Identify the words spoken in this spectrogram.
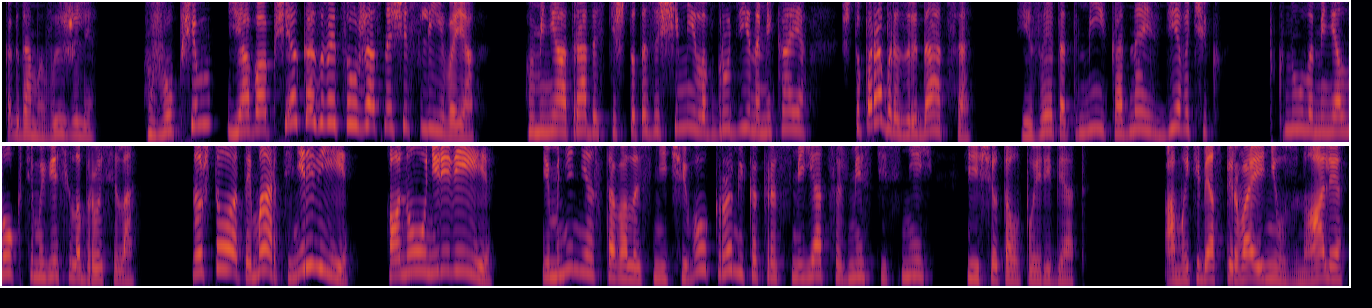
когда мы выжили. В общем, я вообще, оказывается, ужасно счастливая. У меня от радости что-то защемило в груди, намекая, что пора бы разрыдаться. И в этот миг одна из девочек ткнула меня локтем и весело бросила. «Ну что ты, Марти, не реви! А ну, не реви!» И мне не оставалось ничего, кроме как рассмеяться вместе с ней и еще толпой ребят. «А мы тебя сперва и не узнали»,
